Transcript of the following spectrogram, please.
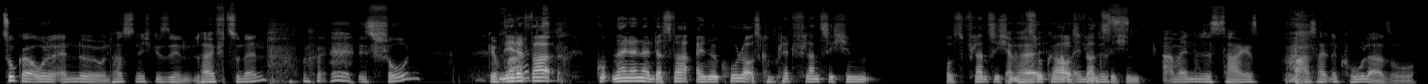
Zucker ohne Ende und hast nicht gesehen, live zu nennen, ist schon gewagt. nee, das war. Nein, nein, nein, das war eine Cola aus komplett pflanzlichen aus pflanzlichem weil Zucker, aus Ende des pflanzlichen. am Ende des Tages war es halt eine Cola so.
